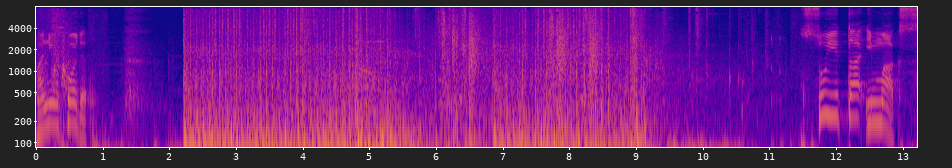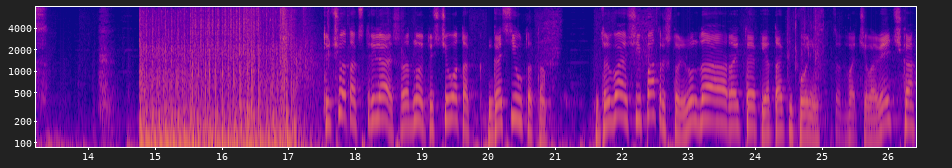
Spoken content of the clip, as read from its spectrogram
Они уходят. Суета и Макс. Ты чё так стреляешь, родной? Ты с чего так гасил-то там? Взрывающие патры, что ли? Ну да, Райтек, я так и понял. Два человечка.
